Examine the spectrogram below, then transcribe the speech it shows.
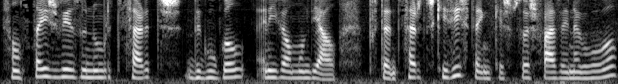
são seis vezes o número de searches de Google a nível mundial. Portanto, searches que existem, que as pessoas fazem na Google,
